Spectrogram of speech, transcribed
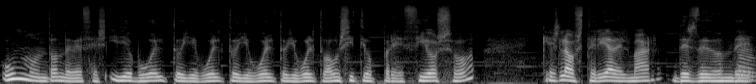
un montón de veces y he vuelto y he vuelto y he vuelto y he vuelto a un sitio precioso que es la Hostería del Mar, desde donde mm.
